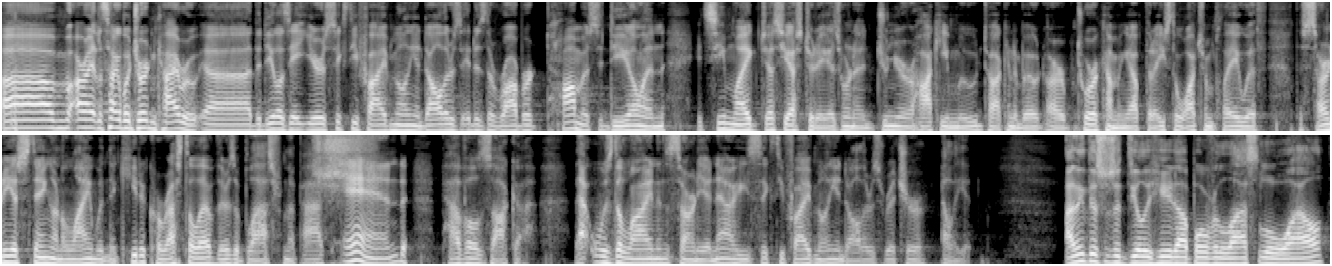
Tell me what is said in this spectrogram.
um, all right, let's talk about Jordan Kyrou. Uh, the deal is eight years, sixty-five million dollars. It is the Robert Thomas deal, and it seemed like just yesterday, as we're in a junior hockey mood, talking about our tour coming up, that I used to watch him play with the Sarnia thing on a line with Nikita Korostelev. There's a blast from the past, and Pavel Zacha. That was the line in Sarnia. Now he's $65 million richer. Elliot. I think this was a deal that heated up over the last little while.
